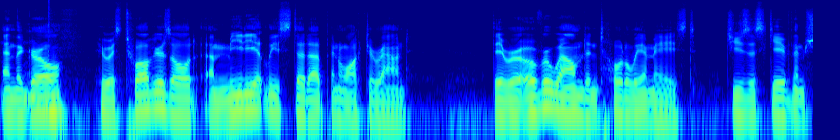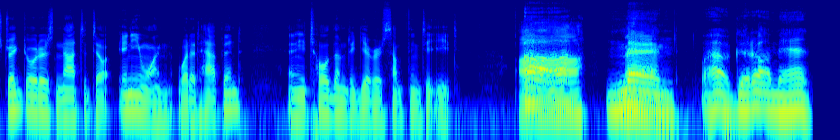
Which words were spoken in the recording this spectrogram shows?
And the girl, who was 12 years old, immediately stood up and walked around. They were overwhelmed and totally amazed. Jesus gave them strict orders not to tell anyone what had happened, and he told them to give her something to eat. Amen. Wow, good amen.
